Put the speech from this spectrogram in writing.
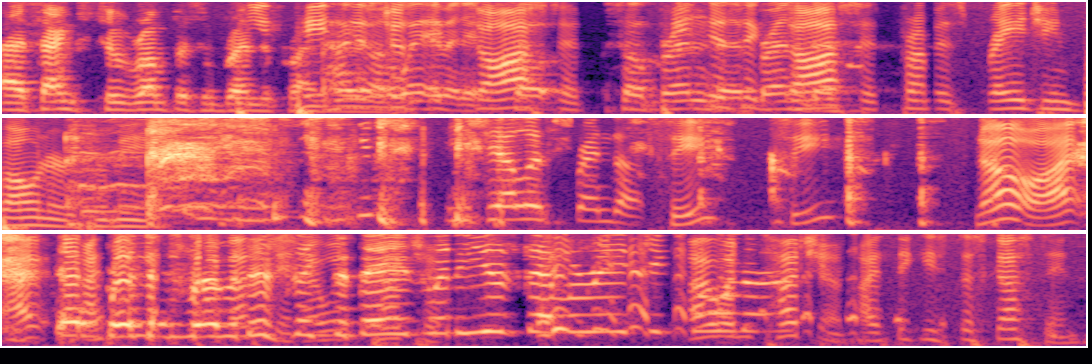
Uh, thanks to Rumpus and Brenda Pete, Prime. Pete is just wait a. So- exhausted. So, Pete Brenda, is Brenda, exhausted from his raging boner for me. You're jealous, Brenda. See, see? No, I. I I Brenda's he's disgusting. I reminiscing the days when he used to have a raging I wouldn't touch him. I think he's disgusting.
